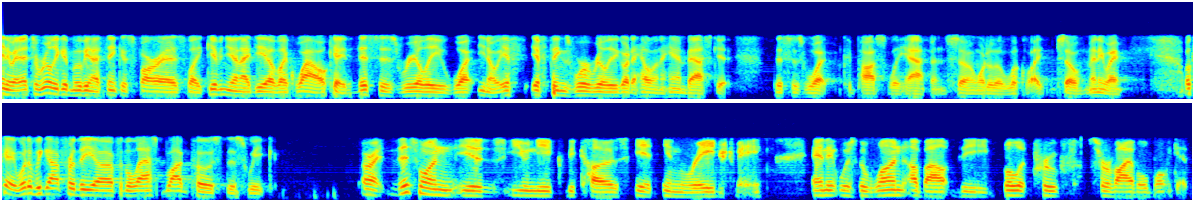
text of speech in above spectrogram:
anyway, that's a really good movie. And I think as far as like giving you an idea of like, wow, okay, this is really what you know, if if things were really to go to hell in a handbasket, this is what could possibly happen. So what they look like? So anyway, okay, what have we got for the uh, for the last blog post this week? All right, this one is unique because it enraged me, and it was the one about the bulletproof survival blankets.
